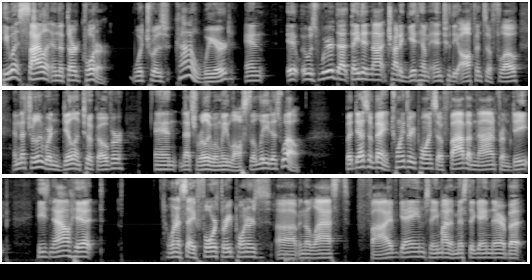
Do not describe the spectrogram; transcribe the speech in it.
He went silent in the third quarter, which was kind of weird. And it, it was weird that they did not try to get him into the offensive flow. And that's really when Dillon took over. And that's really when we lost the lead as well. But Desmond Bane, 23 points of 5 of 9 from deep. He's now hit, I want to say, four three pointers uh, in the last five games. And he might have missed a game there, but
